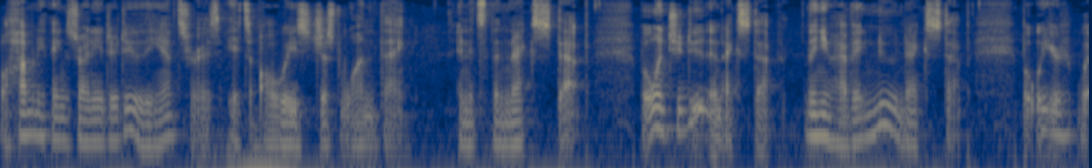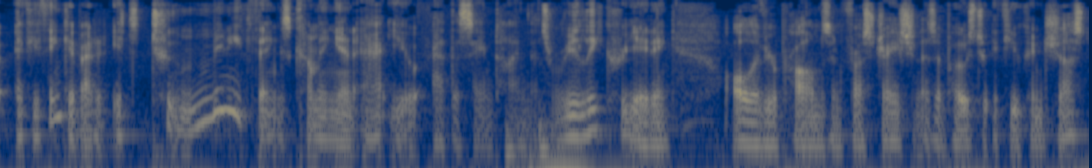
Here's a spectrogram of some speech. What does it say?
well, how many things do I need to do? The answer is it's always just one thing and it's the next step. But once you do the next step, then you have a new next step. But what you're, what, if you think about it, it's too many things coming in at you at the same time. That's really creating all of your problems and frustration, as opposed to if you can just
